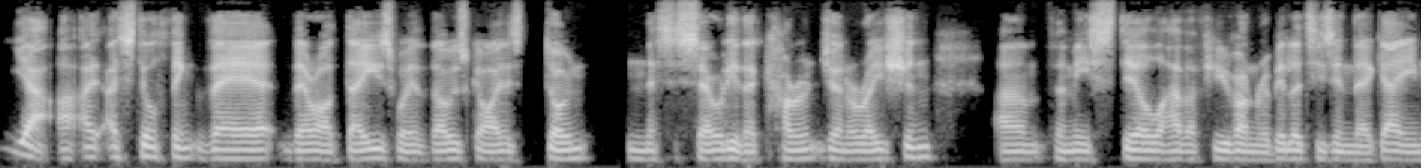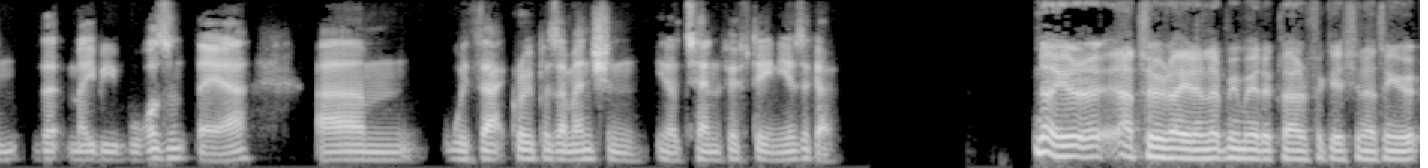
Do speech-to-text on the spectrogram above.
yeah, I, I still think there, there are days where those guys don't necessarily the current generation um, for me still have a few vulnerabilities in their game that maybe wasn't there um, with that group, as I mentioned, you know, 10, 15 years ago. No, you're absolutely right. And let me make a clarification. I think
